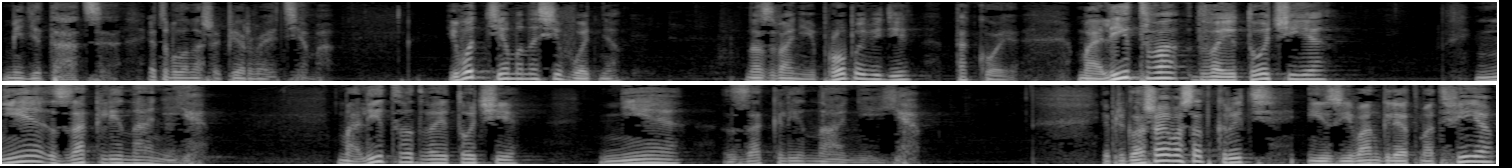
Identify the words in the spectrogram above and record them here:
медитация. Это была наша первая тема. И вот тема на сегодня. Название проповеди такое. Молитва, двоеточие, не заклинание. Молитва, двоеточие, не заклинание. Я приглашаю вас открыть из Евангелия от Матфея,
